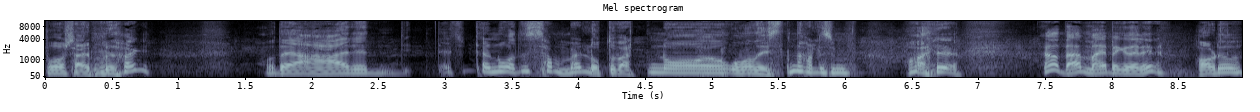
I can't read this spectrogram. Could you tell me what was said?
på skjermen i dag. Og det er det er noe av det samme. Lottoverten og onanisten har liksom har, Ja, det er meg, begge deler. har du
